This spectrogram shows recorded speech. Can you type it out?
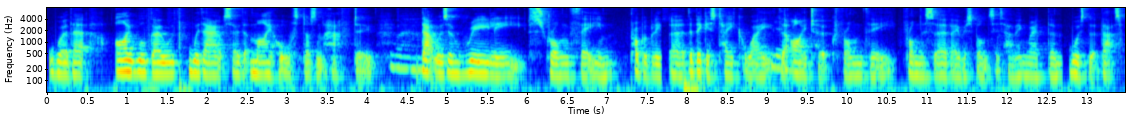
were that I will go with, without so that my horse doesn't have to. Wow. That was a really strong theme, probably uh, the biggest takeaway Yeah. that I took from the from the survey responses, having read them, was that that's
